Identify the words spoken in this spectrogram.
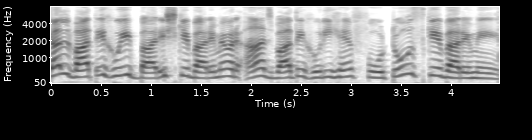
कल बातें हुई बारिश के बारे में और आज बातें हो रही हैं फ़ोटोज़ के बारे में।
